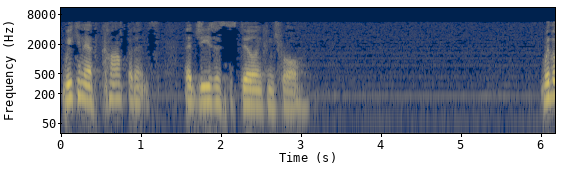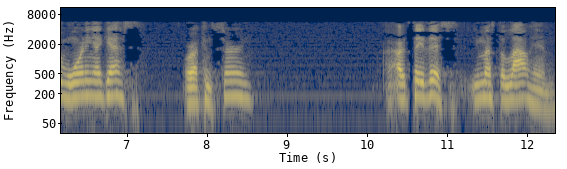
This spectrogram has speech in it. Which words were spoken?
we can have confidence that Jesus is still in control with a warning, I guess, or a concern, I would say this you must allow Him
